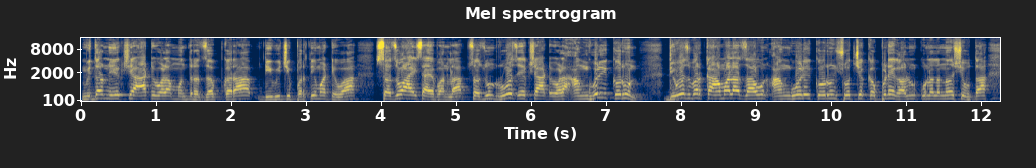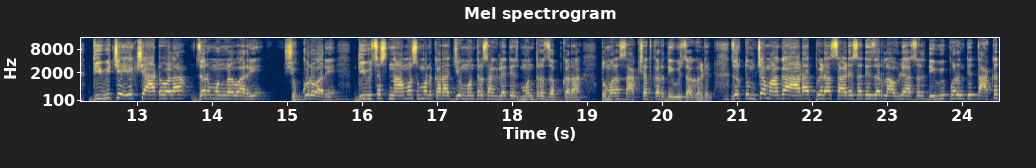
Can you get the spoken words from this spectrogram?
मित्रांनो एकशे आठ वेळा मंत्र जप करा देवीची प्रतिमा ठेवा सजवा आई साहेबांना. सजून रोज एकशे आठ वेळा आंघोळी करून दिवसभर कामाला जाऊन आंघोळी करून स्वच्छ कपडे घालून कुणाला न शिवता देवीचे एकशे आठ वेळा जर मंगळवारी शुक्रवारी देवीचं नामस्मरण करा जे मंत्र सांगले ते मंत्र जप करा. तुम्हाला साक्षात्कार देवीचा घडेल. जर तुमच्या मागा आडापिडा साडेसाती जर लावले असेल देवीपर्यंत ती ताकद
